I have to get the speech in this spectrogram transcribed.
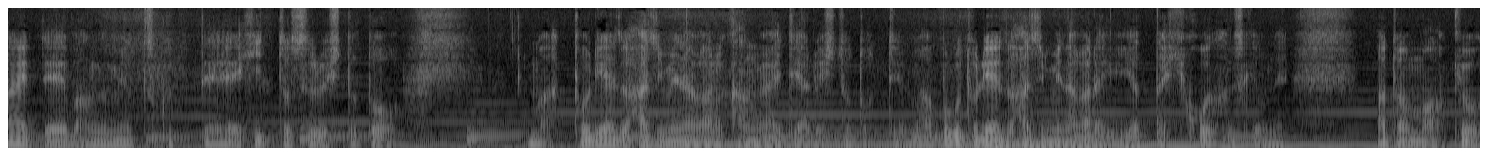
えて番組を作ってヒットする人とまあとりあえず始めながら考えてやる人とっていうまあ僕とりあえず始めながらやった方なんですけどね。あとはまあ今日、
